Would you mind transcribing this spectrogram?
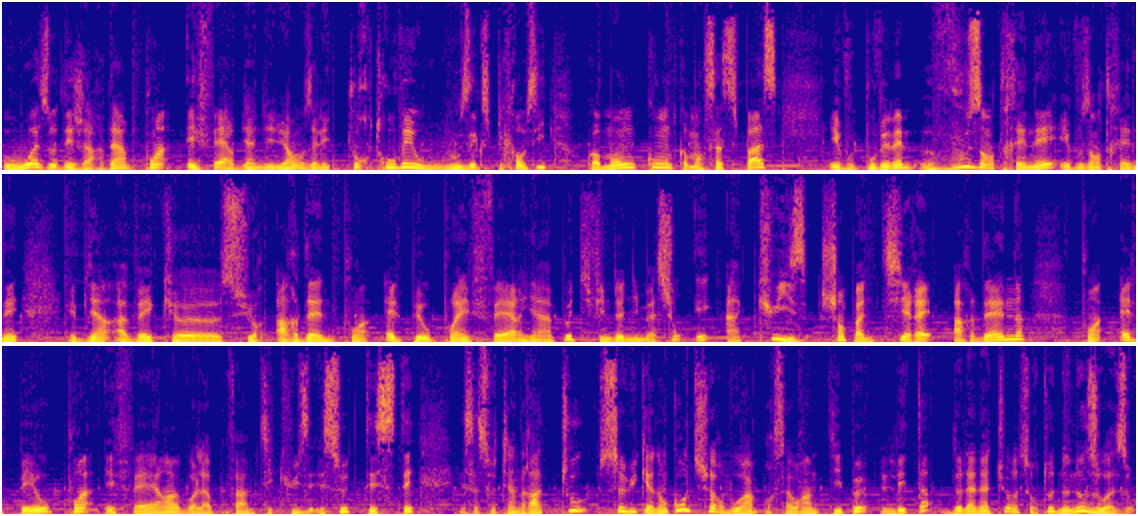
oiseaudesjardins.fr. Bien évidemment, vous allez tout retrouver où vous expliquera aussi comment on compte, comment ça se passe. Et vous pouvez même vous entraîner et vous entraîner eh bien avec euh, sur ardennes.lpo.fr, il y a un petit film d'animation et un quiz champagne-ardennes.lpo.fr voilà pour faire un petit quiz et se tester et ça se tiendra tout ce week-end. On compte sur vous hein, pour savoir un petit peu l'état de la nature et surtout de nos oiseaux.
